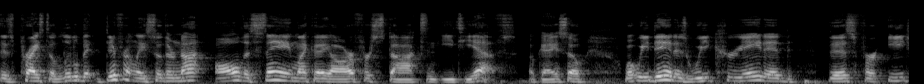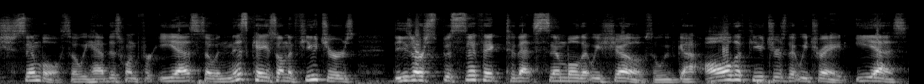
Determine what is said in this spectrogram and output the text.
is priced a little bit differently, so they're not all the same like they are for stocks and ETFs. Okay, so what we did is we created this for each symbol. So we have this one for ES. So in this case on the futures, these are specific to that symbol that we show. So we've got all the futures that we trade, ES,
